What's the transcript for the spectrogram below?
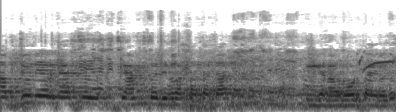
ಸಬ್ ಜೂನಿಯರ್ ನ್ಯಾಷನಲ್ ಕ್ಯಾಂಪ್ ನಲ್ಲಿರುವಂತಹ ತಂಡ ಈಗ ನಾವು ನೋಡ್ತಾ ಇರೋದು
